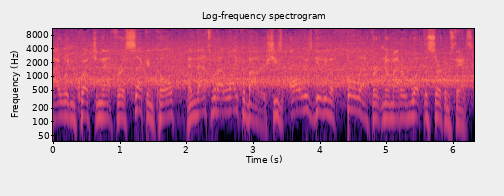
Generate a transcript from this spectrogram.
I wouldn't question that for a second, Cole, and that's what I like about her. She's always giving a full effort no matter what the circumstances.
